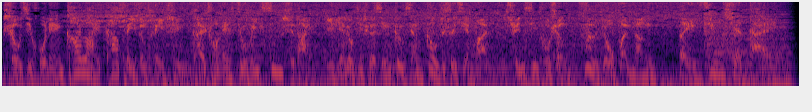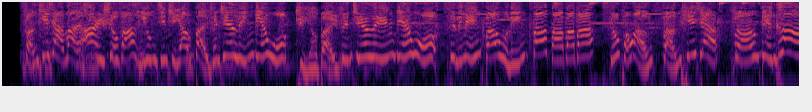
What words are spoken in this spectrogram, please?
手机互联、CarLife、CarPlay 等配置，开创 SUV 新时代。1.6T 车型更享购置税减半，全新途胜自由本能。北京现代。房天下买二手房，佣金只要百分之零点五，只要百分之零点五，四零零八五零八八八八，搜房网房天下房点 com。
